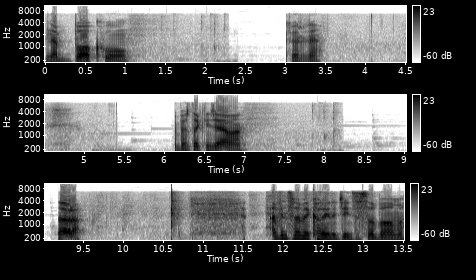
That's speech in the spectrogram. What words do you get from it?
Na boku. Kurde. Chyba, że tak nie działa. Dobra. A więc mamy kolejny dzień ze sobą.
